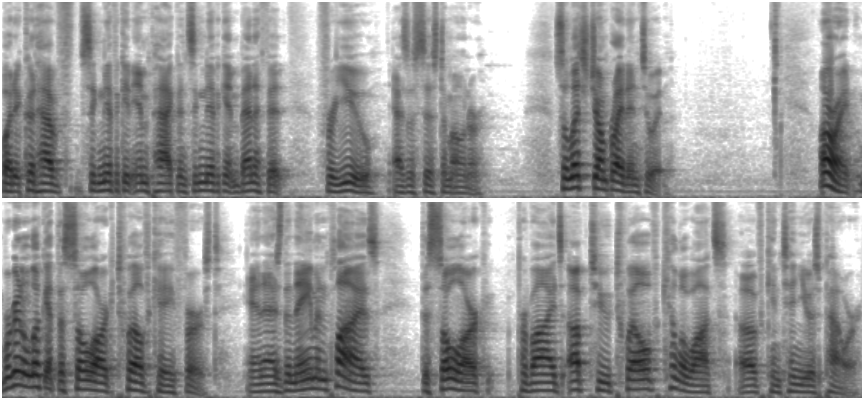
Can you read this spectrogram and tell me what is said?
but it could have significant impact and significant benefit for you as a system owner. So let's jump right into it. All right, we're going to look at the Sol-Ark 12K first. And as the name implies, the Sol-Ark provides up to 12 kilowatts of continuous power.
